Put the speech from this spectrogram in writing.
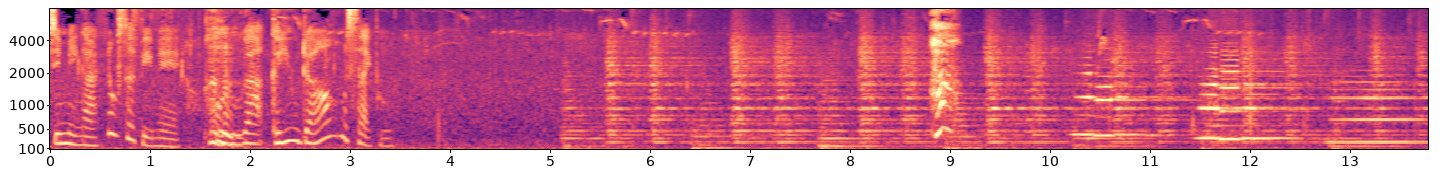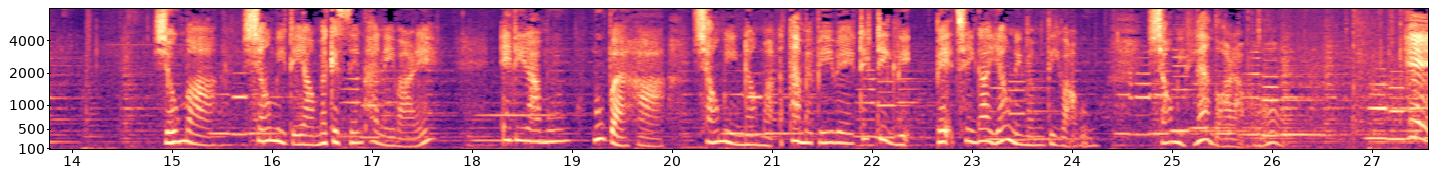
ကျင်းမင်ကနှုတ်ဆက်ပြီးမဲ့ဟိုလူကဂယုတောင်မဆိုင်ဘူးရုံးမှာရှောင်းမီတယောက်မဂ္ဂဇင်းဖတ်နေပါတယ်။ အဒီရာမူမူပန်ဟာရှောင်းမီနောက်မှာအသက်မပေးပဲတိတ်တိတ်လေးဘယ်အချိန်ကရောက်နေမှမသိပါဘူး။ရှောင်းမီလန့်သွားတာပေါ့ဟဲ့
